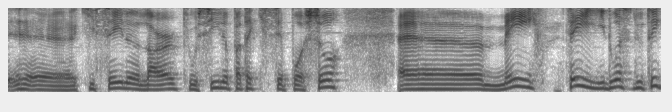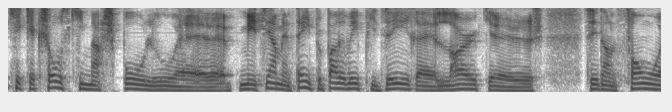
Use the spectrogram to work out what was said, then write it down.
euh, qui c'est le Lark aussi, peut-être qu'il sait pas ça. Euh, mais il doit se douter qu'il y a quelque chose qui marche pas. Là, euh, mais en même temps, il peut pas arriver et dire euh, Lark, euh, dans le fond,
